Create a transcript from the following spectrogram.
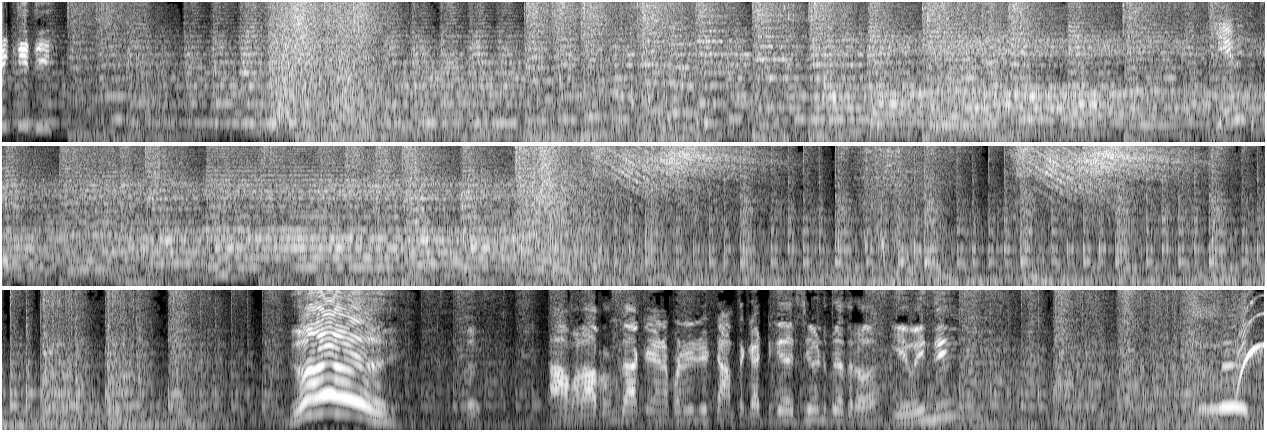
ఏంటిది? అమలాపురం దాకా వినపడేటట్టు అంత గట్టిగా అరిచేయండి బ్రదర్. ఏమైంది?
